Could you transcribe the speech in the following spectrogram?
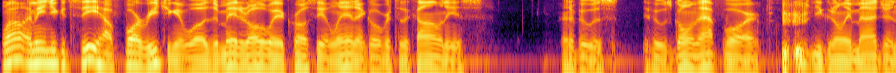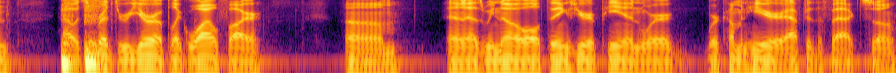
Well, I mean, you could see how far reaching it was. It made it all the way across the Atlantic over to the colonies. And if it was if it was going that far, you can only imagine how it spread through Europe like wildfire. Um, and as we know, all things European were were coming here after the fact. So,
